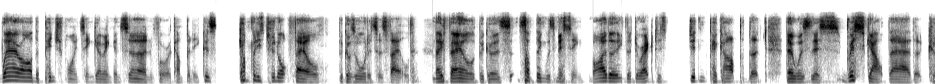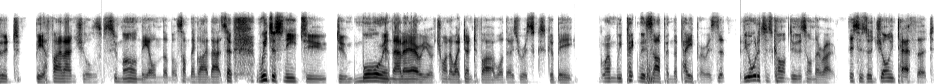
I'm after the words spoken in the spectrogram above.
Where are the pinch points in going concern for a company? Because companies do not fail because auditors failed. They failed because something was missing. Either the directors didn't pick up that there was this risk out there that could be a financial tsunami on them or something like that. So we just need to do more in that area of trying to identify what those risks could be. When we pick this up in the paper, is that the auditors can't do this on their own. This is a joint effort,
